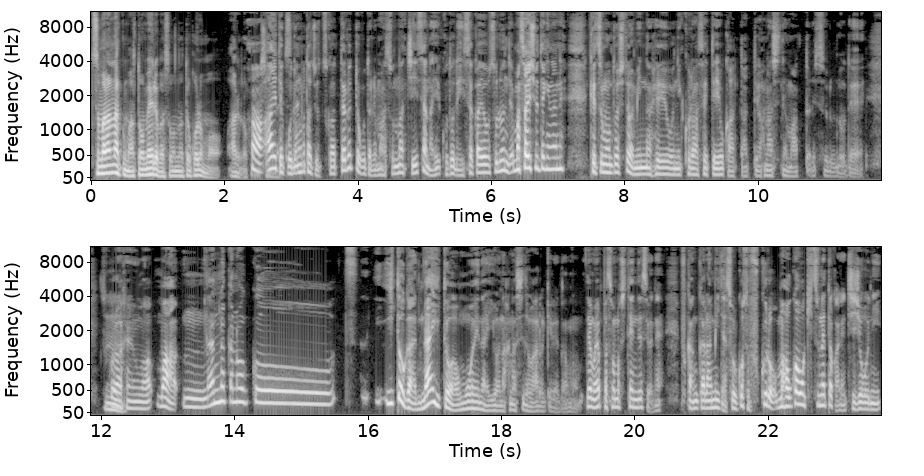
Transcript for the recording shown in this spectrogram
つまらなくまとめればそんなところもあるのかもしれないです、ね。て子供たちを使ってるってことで、まあ、そんな小さなことでいさかいをするんで、まあ、最終的なね、結論としてはみんな平穏に暮らせてよかったっていう話でもあったりするので、そこら辺は、まあ、うん、何らかの、こう、つ意図がないとは思えないような話ではあるけれども、でもやっぱその視点ですよね。俯瞰から見た、それこそ袋、まあ、他は狐とかね、地上に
